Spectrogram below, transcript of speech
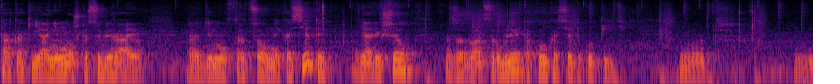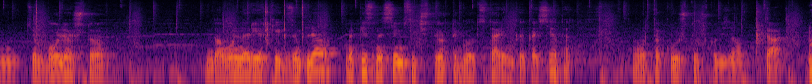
так как я немножко собираю э, демонстрационные кассеты, я решил за 20 рублей такую кассету купить. Вот. Тем более, что довольно редкий экземпляр. Написано 74 год, старенькая кассета. Вот такую штучку взял. Так.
